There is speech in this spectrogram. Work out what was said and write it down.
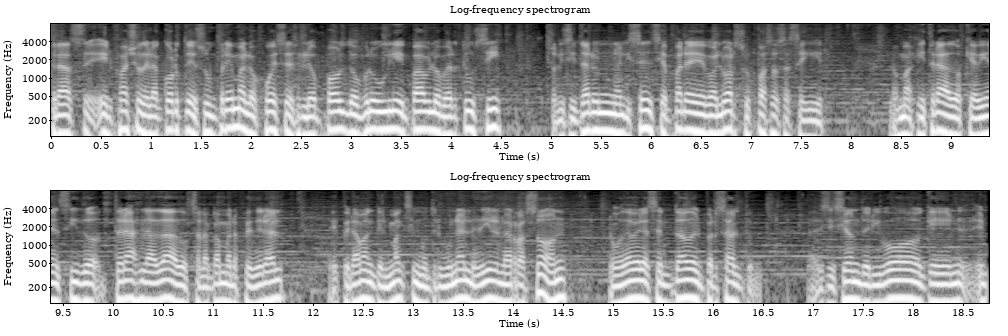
Tras el fallo de la Corte Suprema, los jueces Leopoldo Bruglia y Pablo Bertuzzi solicitaron una licencia para evaluar sus pasos a seguir. Los magistrados que habían sido trasladados a la Cámara Federal esperaban que el máximo tribunal les diera la razón luego de haber aceptado el persaltum. La decisión derivó que,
